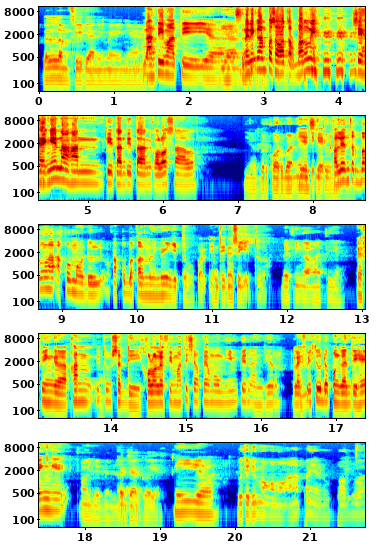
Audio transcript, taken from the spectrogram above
Belum sih di animenya. Nanti mati ya. Iya, nah, ini kan pesawat terbang nih. si Henge nahan titan-titan kolosal. Ya berkorbannya Iya, di kayak kalian terbang lah, aku mau dulu, aku bakal melindungi gitu. Intinya sih gitu. Levi nggak mati ya Levi enggak kan itu sedih. Kalau Levi mati siapa yang mau mimpin anjir? Levi itu udah pengganti Henge. oh iya benar Kejago ya. Iya. gue tadi mau ngomong apa ya lupa gue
